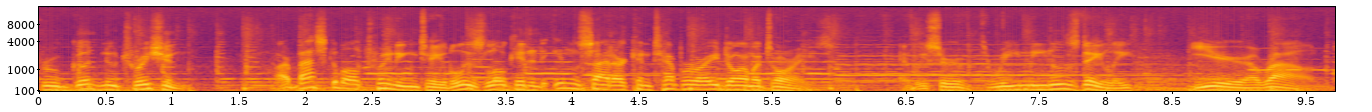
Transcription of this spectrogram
through good nutrition. Our basketball training table is located inside our contemporary dormitories, we serve three meals daily, year around.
